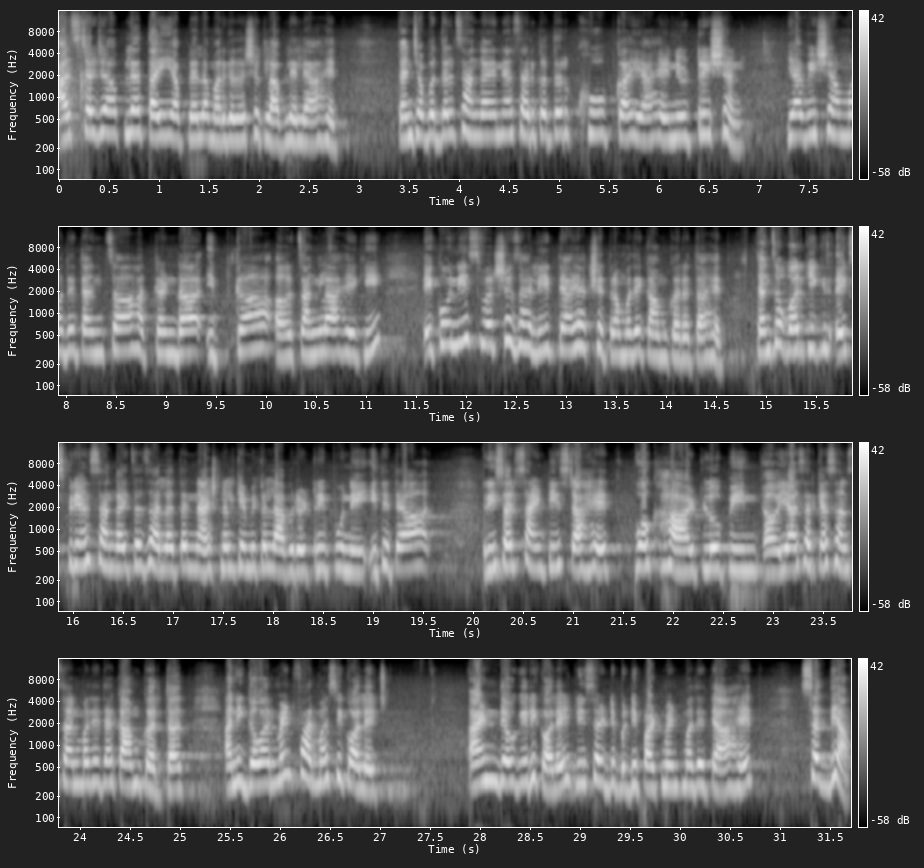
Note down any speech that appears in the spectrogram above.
आजच्या ज्या आपल्या ताई आपल्याला मार्गदर्शक लाभलेल्या आहेत त्यांच्याबद्दल सांगण्यासारखं तर खूप काही आहे. न्यूट्रिशन या विषयामध्ये त्यांचा हातखंडा इतका चांगला आहे की एकोणीस वर्ष झाली त्या ह्या क्षेत्रामध्ये काम करत आहेत. त्यांचं वर्क एक्सपिरियन्स सांगायचं झालं तर नॅशनल केमिकल लॅबोरेटरी पुणे. इथे त्या रिसर्च सायंटिस्ट आहेत. वोक हार्ट लोपिन यासारख्या संस्थांमध्ये त्या काम करतात. आणि government pharmacy college and Devgiri college research deep डिपार्टमेंटमध्ये त्या आहेत. सध्या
